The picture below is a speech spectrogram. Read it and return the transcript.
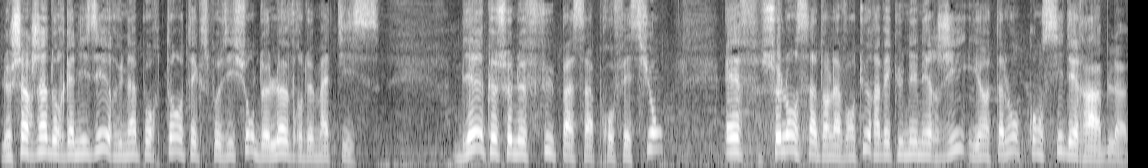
le chargea d'organiser une importante exposition de l'œuvre de Matisse. Bien que ce ne fût pas sa profession, F se lança dans l'aventure avec une énergie et un talent considérables.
